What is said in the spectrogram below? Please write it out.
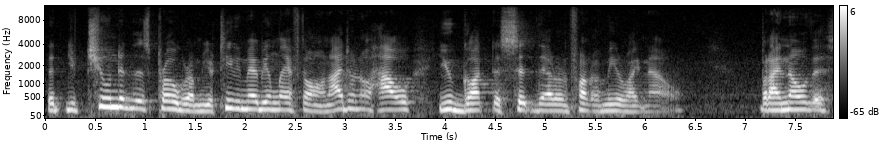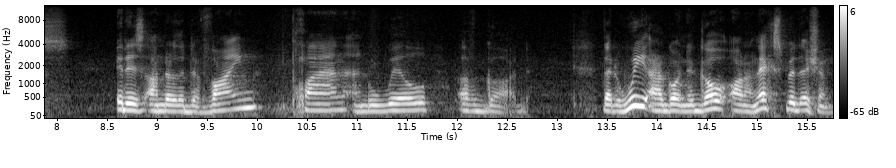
that you tuned into this program, your TV may have been left on. I don't know how you got to sit there in front of me right now. But I know this. It is under the divine plan and will of God that we are going to go on an expedition.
